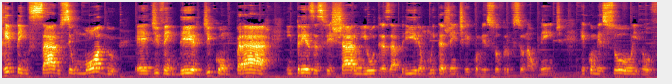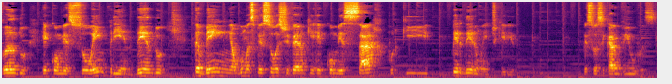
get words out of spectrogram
repensar o seu modo é, de vender, de comprar. Empresas fecharam e outras abriram, muita gente recomeçou profissionalmente, recomeçou inovando, recomeçou empreendendo. Também algumas pessoas tiveram que recomeçar porque perderam um ente querido. Pessoas ficaram viúvas,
